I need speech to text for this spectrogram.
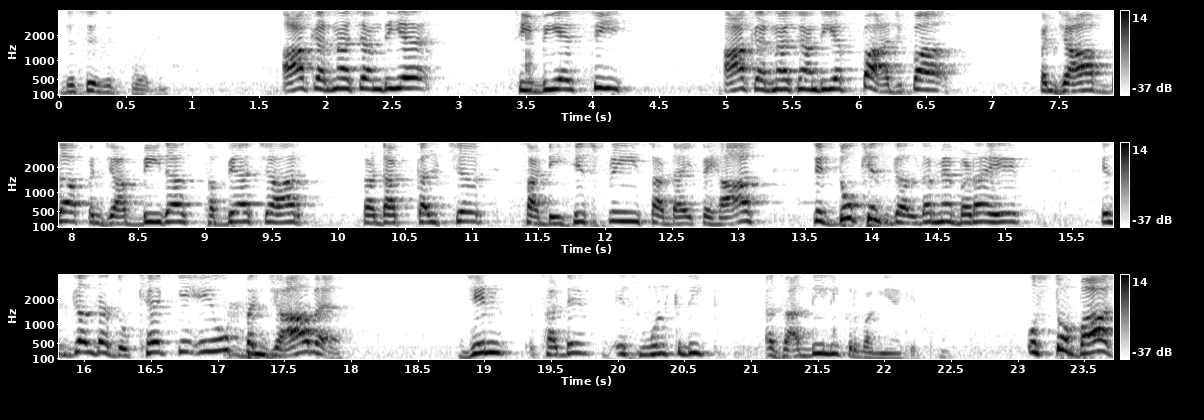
this is its wording. ਆ ਕਰਨਾ ਚਾਹੁੰਦੀ ਹੈ ਸੀਬੀਐਸਈ ਆ ਕਰਨਾ ਚਾਹੁੰਦੀ ਹੈ ਭਾਜਪਾ ਪੰਜਾਬ ਦਾ ਪੰਜਾਬੀ ਦਾ ਸੱਭਿਆਚਾਰ ਸਾਡਾ ਕਲਚਰ ਸਾਡੀ ਹਿਸਟਰੀ ਸਾਡਾ ਇਤਿਹਾਸ ਤੇ ਦੁੱਖ ਇਸ ਗੱਲ ਦਾ ਮੈਂ ਬੜਾ ਇਹ ਇਸ ਗੱਲ ਦਾ ਦੁੱਖ ਹੈ ਕਿ ਇਹ ਉਹ ਪੰਜਾਬ ਹੈ ਜਿਨ ਸਾਡੇ ਇਸ ਮੁਲਕ ਦੀ ਆਜ਼ਾਦੀ ਲਈ ਕੁਰਬਾਨੀਆਂ ਕੀਤੀਆਂ ਉਸ ਤੋਂ ਬਾਅਦ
